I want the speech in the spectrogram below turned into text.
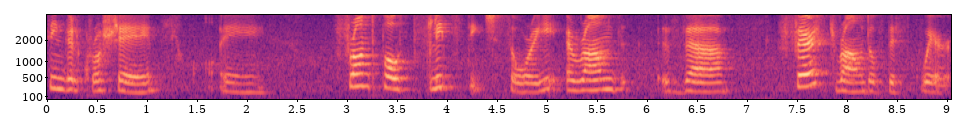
single crochet, uh, front post slip stitch, sorry, around the first round of the square.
